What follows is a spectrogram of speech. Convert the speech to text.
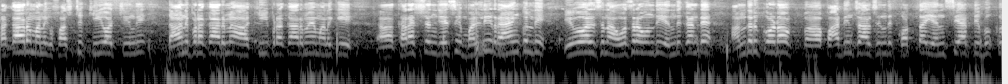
ప్రకారం మనకి ఫస్ట్ కీ వచ్చింది. దాని ప్రకారమే ఆ కీ ప్రకారమే మనకి కరెక్షన్ చేసి మళ్ళీ ర్యాంకుల్ని ఇవ్వవలసిన అవసరం ఉంది. ఎందుకంటే అందరూ కూడా పాటించాల్సింది కొత్త ఎన్సీఆర్టీ బుక్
